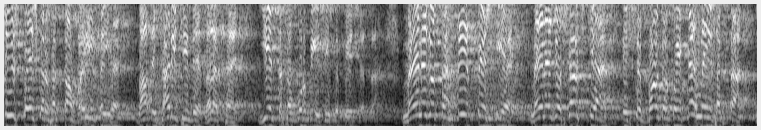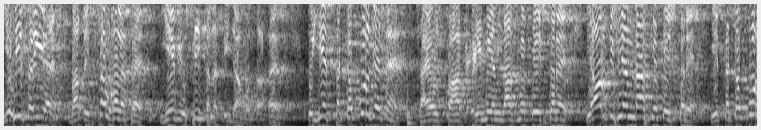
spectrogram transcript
چیز پیش کر سکتا ہوں، وہی صحیح ہے۔ باقی ساری چیزیں غلط ہیں۔ یہ تصور بھی اسی سے پیش آتا ہے۔ میں نے جو تحقیق پیش کی ہے، میں نے جو سرچ کیا ہے، اس سے بڑھ کر کوئی کہہ نہیں سکتا۔ یہی صحیح ہے، باقی سب غلط ہے۔ یہ بھی اسی کا نتیجہ ہوتا ہے۔ تو یہ تکبر کہتے ہیں، چاہے اس کو آپ علمی انداز میں پیش کریں یا اور کسی انداز میں پیش کریں، یہ تکبر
